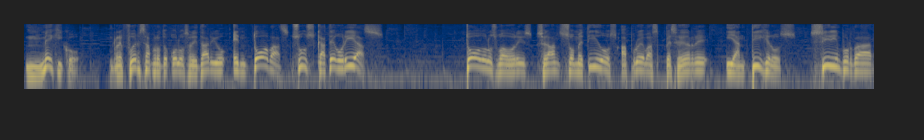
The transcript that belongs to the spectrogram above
México refuerza protocolo sanitario en todas sus categorías. Todos los jugadores serán sometidos a pruebas PCR y antígenos, sin importar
